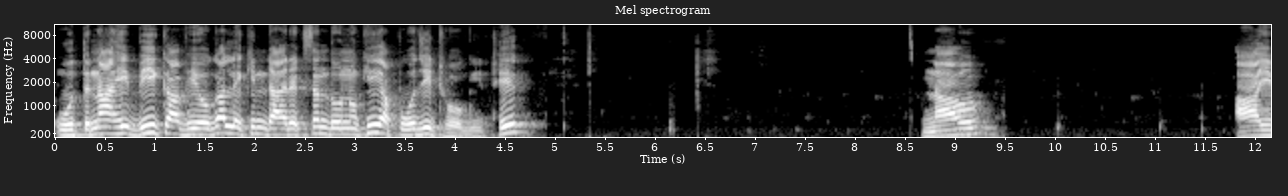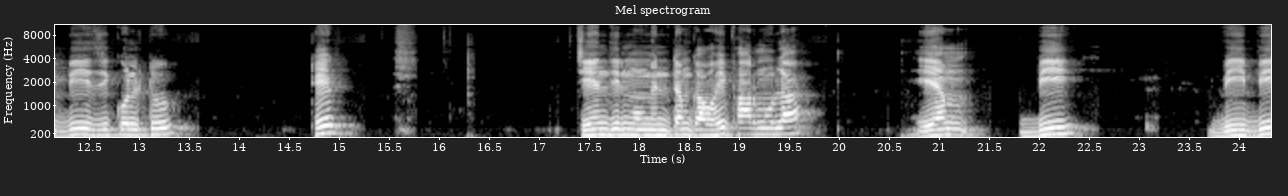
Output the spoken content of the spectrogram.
उतना ही बी का भी होगा, लेकिन डायरेक्शन दोनों की अपोजिट होगी, ठीक? Now I B is equal to ठीक? चेंज इन मोमेंटम का वही formula M B V B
